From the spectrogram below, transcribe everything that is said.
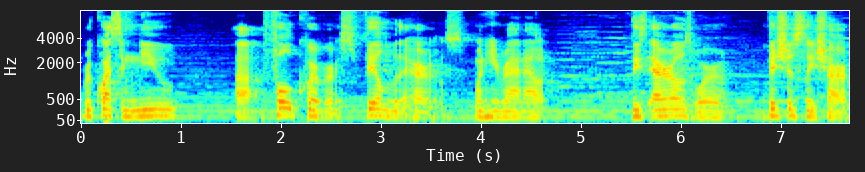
requesting new uh, full quivers filled with arrows when he ran out. These arrows were viciously sharp.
